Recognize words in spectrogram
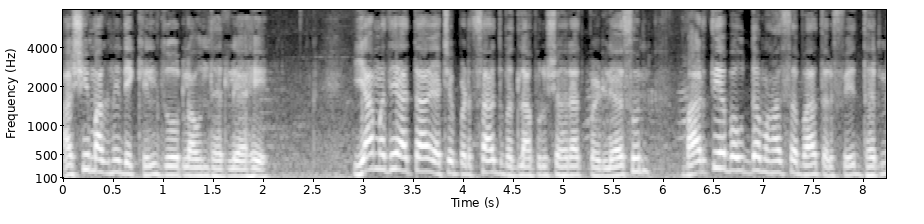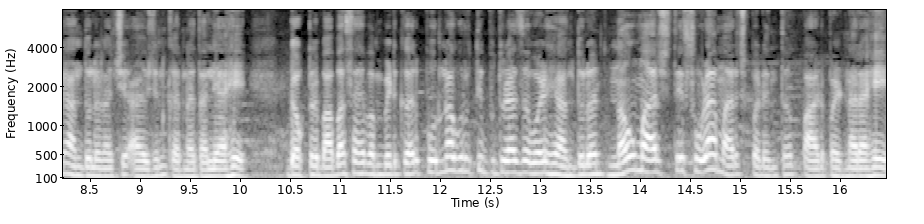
अशी मागणी देखील जोर लावून धरली आहे. यामध्ये आता याचे पडसाद बदलापूर शहरात पडले असून भारतीय बौद्ध महासभातर्फे धरणे आंदोलनाचे आयोजन करण्यात आले आहे. डॉक्टर बाबासाहेब आंबेडकर पूर्णाकृती पुतळ्याजवळ हे आंदोलन नऊ मार्च ते सोळा मार्च पर्यंत पार पडणार आहे.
